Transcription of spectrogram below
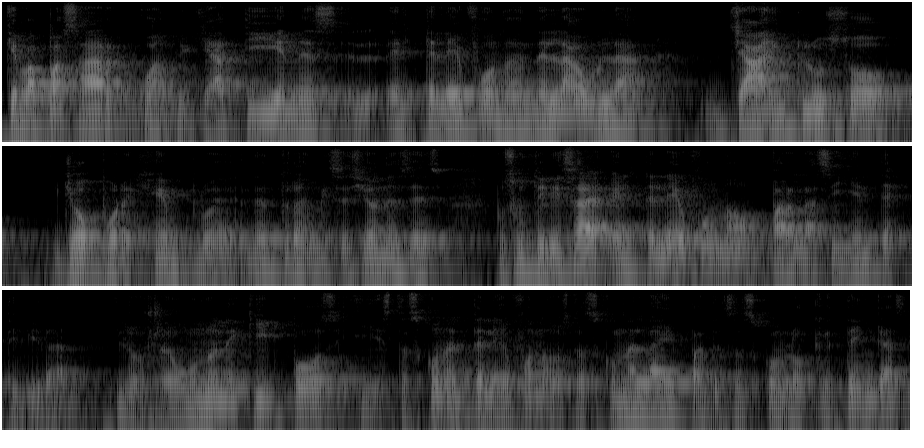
¿Qué va a pasar cuando ya tienes el teléfono en el aula? Ya incluso yo, por ejemplo, eh, dentro de mis sesiones es, pues utiliza el teléfono para la siguiente actividad. Y los reúno en equipos y estás con el teléfono, o estás con el iPad, estás con lo que tengas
